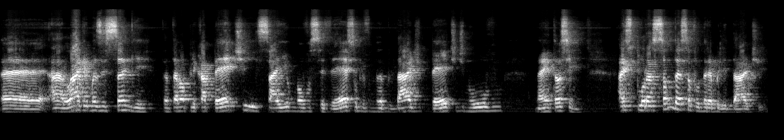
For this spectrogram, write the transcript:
é, a lágrimas e sangue tentaram aplicar patch e saiu um novo CVE sobre vulnerabilidade, patch de novo. Né? Então, assim, a exploração dessa vulnerabilidade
